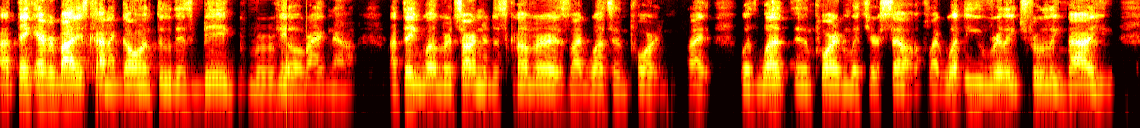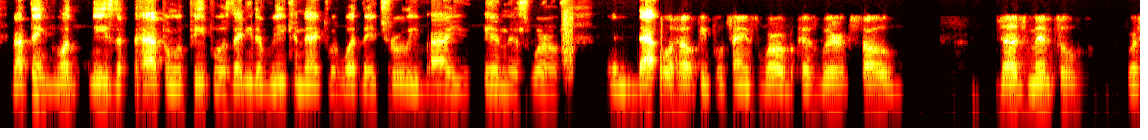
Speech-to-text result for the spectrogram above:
I think everybody's kind of going through this big reveal right now. I think what we're starting to discover is like what's important, right? With what's important with yourself. Like, what do you really truly value? And I think what needs to happen with people is they need to reconnect with what they truly value in this world. And that will help people change the world because we're so judgmental. We're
